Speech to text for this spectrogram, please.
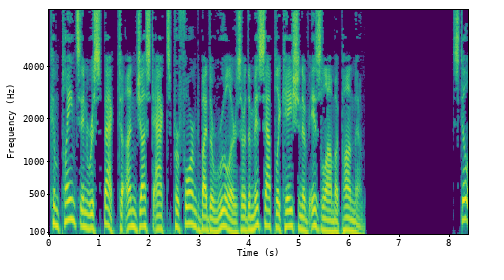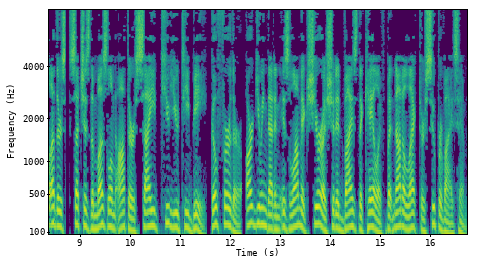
complaints in respect to unjust acts performed by the rulers or the misapplication of Islam upon them. Still others, such as the Muslim author Sayyid Qutb, go further, arguing that an Islamic shura should advise the caliph but not elect or supervise him.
